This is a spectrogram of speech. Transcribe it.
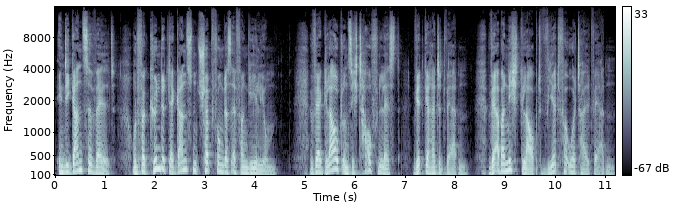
in die ganze Welt und verkündet der ganzen Schöpfung das Evangelium. Wer glaubt und sich taufen lässt, wird gerettet werden. Wer aber nicht glaubt, wird verurteilt werden.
